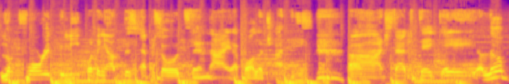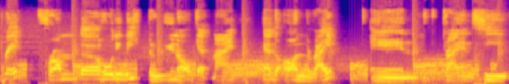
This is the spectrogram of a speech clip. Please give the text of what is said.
look forward to me putting out this episodes, then I apologize. Uh, I just had to take a, a little break from the Holy Week to, you know, get my head on right and try and see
